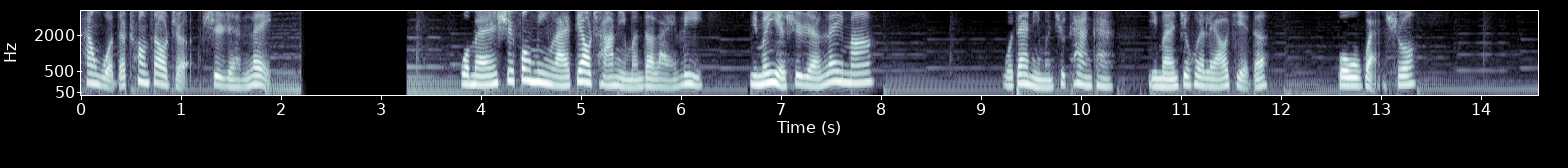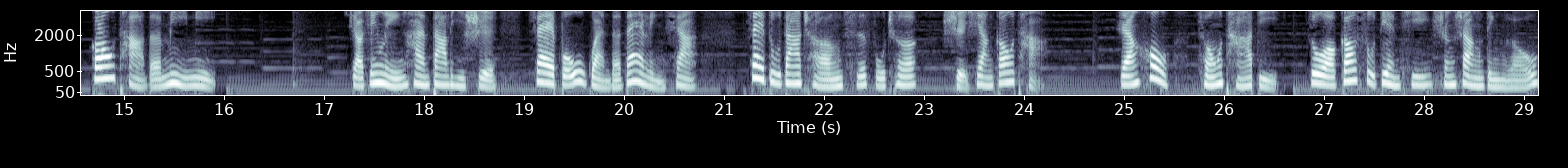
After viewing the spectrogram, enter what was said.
和我的创造者是人类，我们是奉命来调查你们的来历。”你们也是人类吗？我带你们去看看，你们就会了解的。博物馆说：“高塔的秘密。”小精灵和大力士在博物馆的带领下，再度搭乘磁浮车驶向高塔，然后从塔底坐高速电梯升上顶楼。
